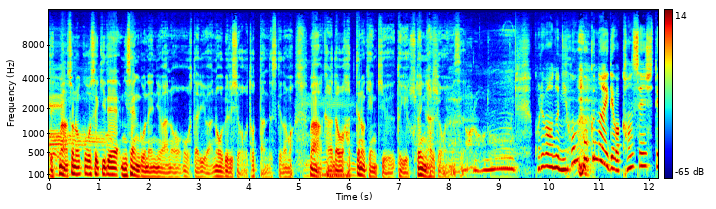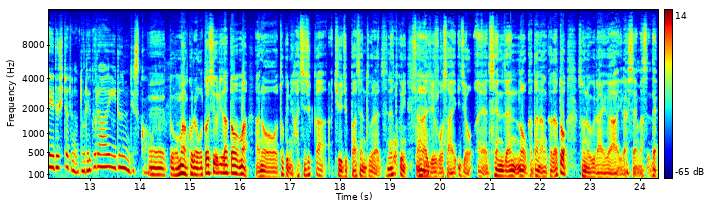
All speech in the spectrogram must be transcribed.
で、まあその功績で2005年にはあのお二人はノーベル賞を取ったんですけども、まあ体を張っての研究ということになると思います。なるほど。これはあの日本国内では感染している人というのはどれぐらいいるんですか？えっとまあこれお年寄りだとまああの特に80か90%ぐらいですね。特に75歳以上、えー、戦前の方なんかだとそのぐらいがいらっしゃいます。で、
